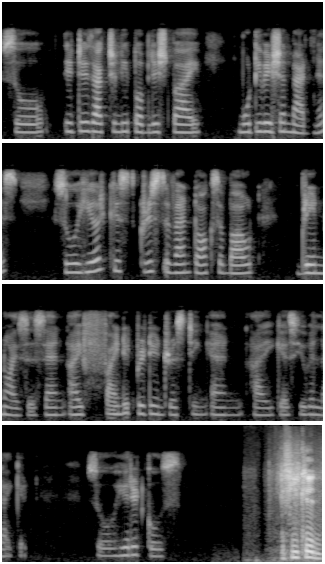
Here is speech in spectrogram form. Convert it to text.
So it is actually published by Motivation Madness. So here Chris, Chris Evans talks about brain noises, and I find it pretty interesting, and I guess you will like it. So here it goes. If you could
